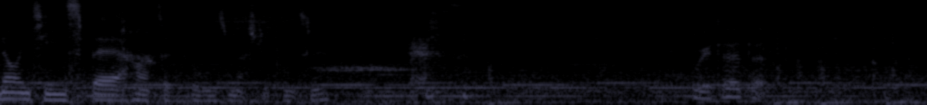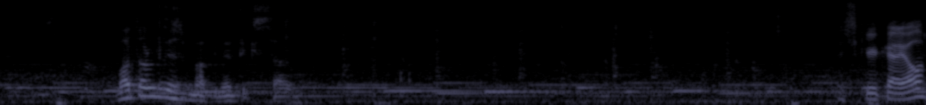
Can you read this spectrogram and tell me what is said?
19 spare Heart of Thorns mastery points now. We did it. What are these magnetic stars? Is you guy on?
